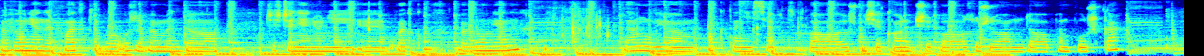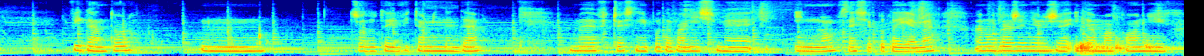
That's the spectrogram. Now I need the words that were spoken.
Bawełniane płatki, bo używamy do czyszczenia niuni e, płatków bawełnianych. Zamówiłam Octanisept, bo już mi się kończy, bo zużyłam do pępuszka. Vigantol. Mm, co do tej witaminy D, my wcześniej podawaliśmy inną, w sensie podajemy, ale mam wrażenie, że Ida ma po nich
